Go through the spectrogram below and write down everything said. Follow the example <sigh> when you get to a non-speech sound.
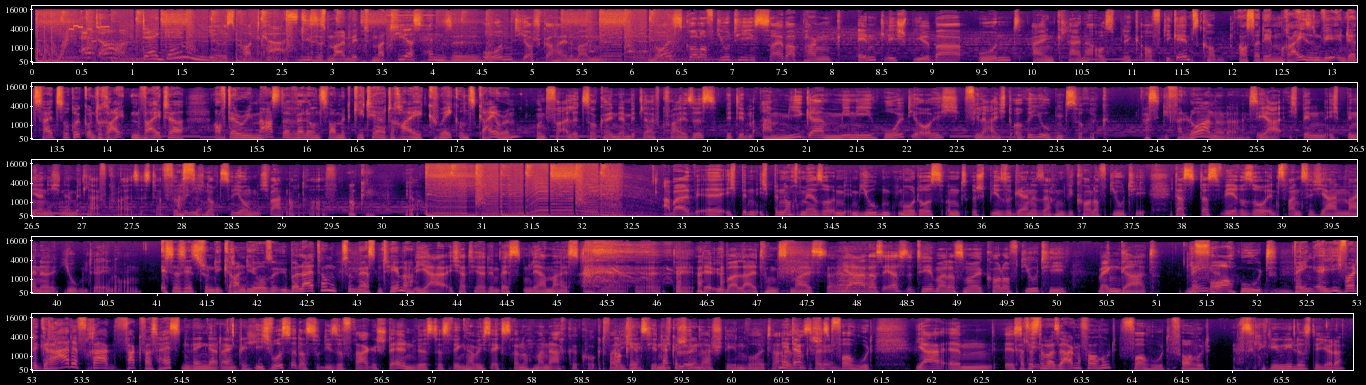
Add-on, der Gaming News Podcast. Dieses Mal mit Matthias Hensel. Und Joschka Heinemann. Neues Call of Duty, Cyberpunk, endlich spielbar und ein kleiner Ausblick auf die Gamescom. Außerdem reisen wir in der Zeit zurück und reiten weiter auf der Remasterwelle und zwar mit GTA 3, Quake und Skyrim. Und für alle Zocker in der Midlife Crisis, mit dem Amiga Mini holt ihr euch vielleicht eure Jugend zurück. Hast du die verloren oder? Ist- Ja, ich bin, ich bin ja nicht in der Midlife Crisis. Dafür Ach bin so. ich noch zu jung. Ich warte noch drauf. Okay. Ja. Aber äh, ich, bin, ich bin noch mehr so im, im Jugendmodus und spiele so gerne Sachen wie Call of Duty. Das, das wäre so in 20 Jahren meine Jugenderinnerung. Ist das jetzt schon die grandiose Überleitung zum ersten Thema? Ja, ich hatte ja den besten Lehrmeister hier, äh, der, der <laughs> Überleitungsmeister. Ja, das erste Thema, das neue Call of Duty. Vanguard. Die Vanguard. Vorhut. Weng- äh, Ich wollte gerade fragen, fuck, was heißt denn Vanguard eigentlich? Ich wusste, dass du diese Frage stellen wirst, deswegen habe ich es extra nochmal nachgeguckt, weil ich Okay, jetzt hier nicht blöd dastehen wollte. Nee, also das heißt Vorhut. Ja, ähm, es Kannst du das nochmal sagen, Vorhut? Vorhut. Vorhut. Das klingt irgendwie lustig, oder?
